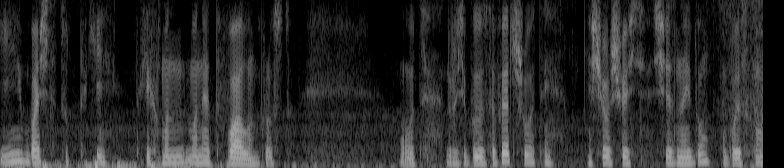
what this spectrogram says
І бачите, тут такі, таких монет валом просто. От, друзі, буду завершувати. Якщо щось ще знайду, обов'язково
